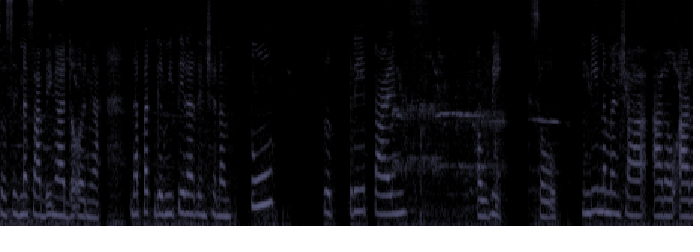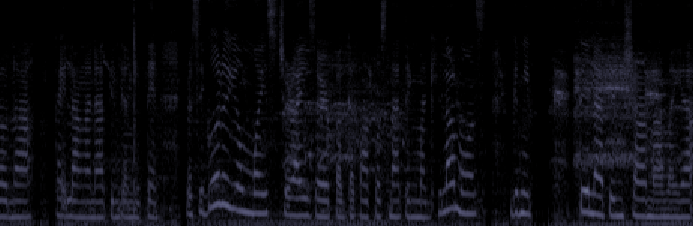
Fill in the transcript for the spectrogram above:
So, sinasabi nga doon nga, dapat gamitin natin siya ng 2 to 3 times a week. So, hindi naman siya araw-araw na kailangan natin gamitin. Pero siguro yung moisturizer pagkatapos nating maghilamos, gamitin natin siya mamaya.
